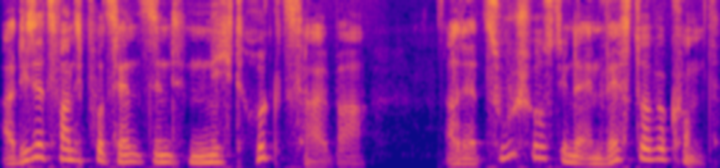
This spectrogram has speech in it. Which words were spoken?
Aber diese 20% sind nicht rückzahlbar. Also der Zuschuss, den der Investor bekommt,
